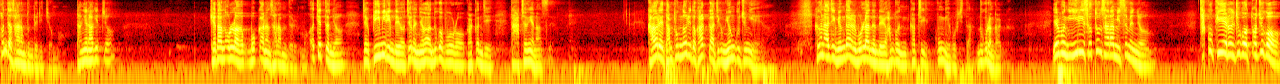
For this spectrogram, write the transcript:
혼자 사는 분들 있죠. 뭐. 당연하겠죠. 계단 올라 못 가는 사람들. 뭐. 어쨌든요. 제가 비밀인데요. 저는 영화 누가 보러 갈 건지 다 정해 놨어요. 가을에 단풍놀이도 갈까 지금 연구 중이에요. 그건 아직 명단을 몰랐는데요. 한번 같이 궁리해 봅시다. 누구랑 갈까? 여러분 일이 서툰 사람이 있으면요. 자꾸 기회를 주고 또 주고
